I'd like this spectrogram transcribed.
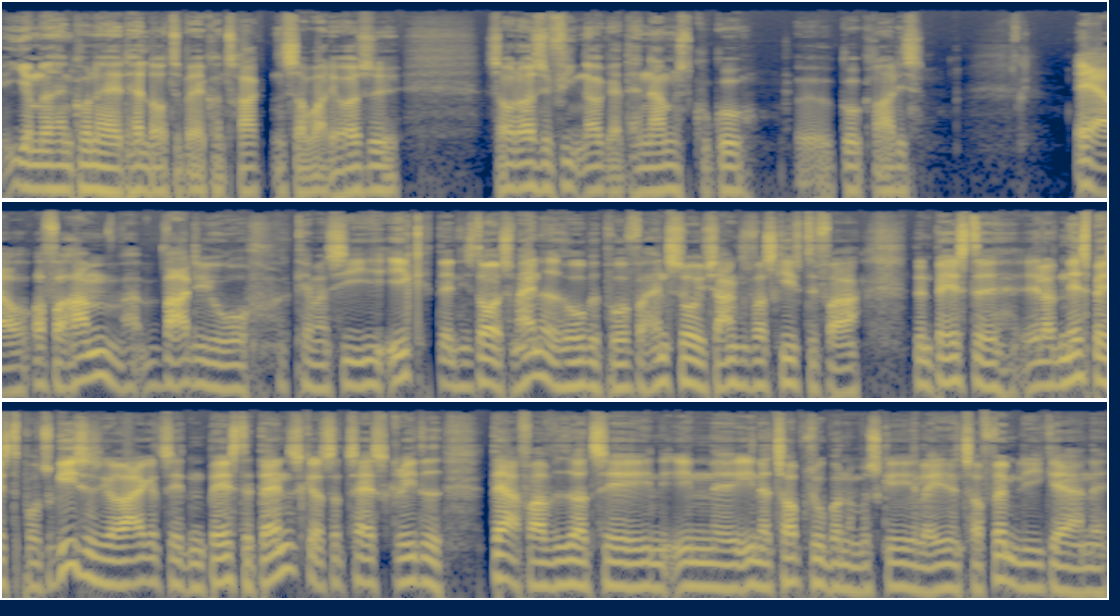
i og med, at han kun havde et halvt år tilbage i kontrakten, så var det også, så var det også fint nok, at han nærmest kunne gå, øh, gå gratis. Ja, og for ham var det jo, kan man sige, ikke den historie, som han havde håbet på, for han så jo chancen for at skifte fra den bedste, eller den næstbedste portugisiske række til den bedste danske, og så tage skridtet derfra videre til en, en, en af topklubberne måske, eller en af top 5 ligaerne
